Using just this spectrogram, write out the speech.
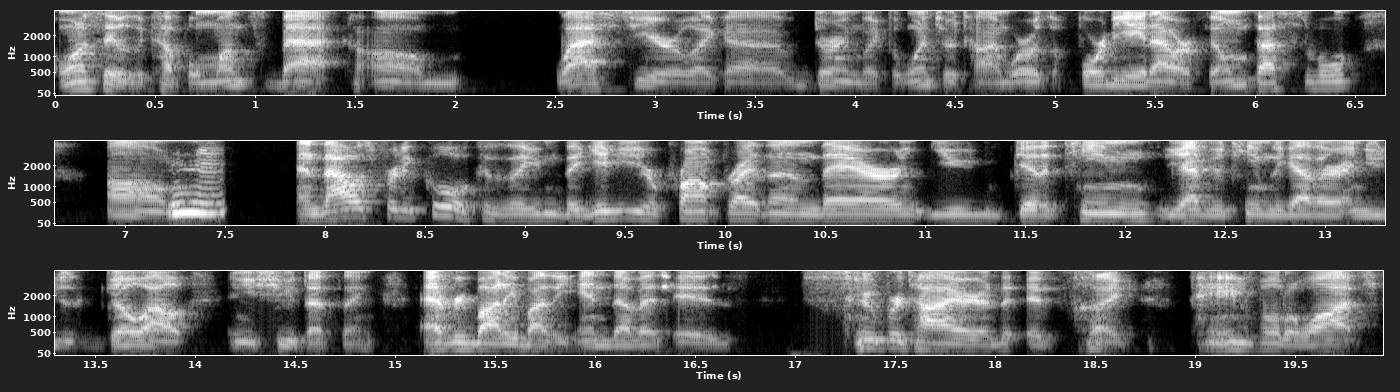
I want to say it was a couple months back. Um, last year, like uh, during like the winter time, where it was a 48 hour film festival. Um, mm-hmm. And that was pretty cool because they, they give you your prompt right then and there. You get a team, you have your team together, and you just go out and you shoot that thing. Everybody by the end of it is super tired. It's like painful to watch,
